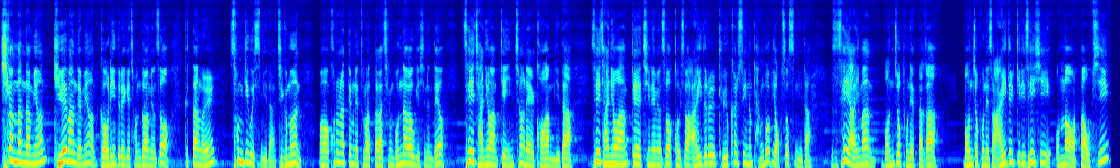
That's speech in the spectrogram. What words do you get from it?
시간만 나면 기회만 되면 그 어린이들에게 전도하면서 그 땅을 섬기고 있습니다. 지금은 어, 코로나 때문에 들어왔다가 지금 못 나가고 계시는데요. 세 자녀와 함께 인천에 거합니다. 세 자녀와 함께 지내면서 거기서 아이들을 교육할 수 있는 방법이 없었습니다. 그래서 세 아이만 먼저 보냈다가 먼저 보내서 아이들끼리 셋이 엄마 아빠 없이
